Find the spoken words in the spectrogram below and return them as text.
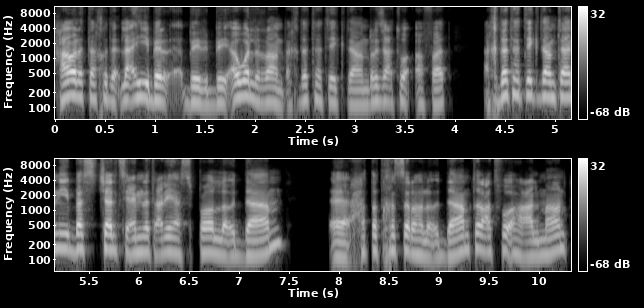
حاولت تاخذها لا هي بأول ال round اخذتها takedown رجعت وقفت. اخذتها takedown تاني بس تشيلسي عملت عليها sprawl لقدام آه، حطت خصرها لقدام طلعت فوقها على ال mount.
